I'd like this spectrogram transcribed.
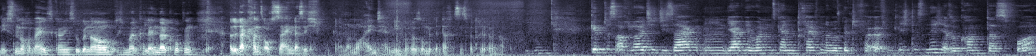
nächsten Woche weiß ich gar nicht so genau, muss ich in meinen Kalender gucken. Also da kann es auch sein, dass ich dann nur einen Termin oder so mit Interessensvertretern habe. Mhm. Gibt es auch Leute, die sagen, hm, ja, wir wollen uns gerne treffen, aber bitte veröffentlicht das nicht? Also kommt das vor?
